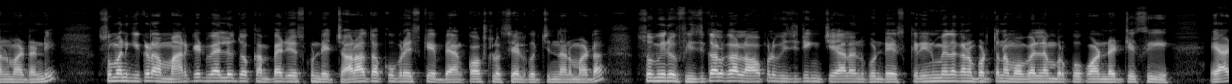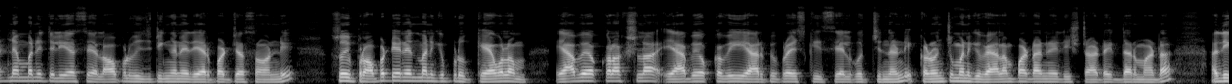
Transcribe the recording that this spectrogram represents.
అనమాట అండి. సో మనకి ఇక్కడ మార్కెట్ వాల్యూతో కంపేర్ చేసుకుంటే చాలా తక్కువ ప్రైస్కే బ్యాంకాక్స్లో సేల్కి వచ్చిందనమాట సో మీరు ఫిజికల్గా లోపల విజిటింగ్ చేయాలనుకుంటే స్క్రీన్ మీద కనపడుతున్న మొబైల్ నెంబర్కు కాంటాక్ట్ చేసి యాడ్ నెంబర్ని తెలియజేస్తే లోపల విజిటింగ్ అనేది ఏర్పాటు చేస్తామండి. సో ఈ ప్రాపర్టీ అనేది మనకి ఇప్పుడు కేవలం యాభై ఒక్క లక్షల యాభై ఒక్క వెయ్యి ఆర్పీ ప్రైస్కి సేల్కి వచ్చిందండి ఇక్కడ నుంచి మనకి వేలంపాట అనేది స్టార్ట్ అవుతుంది అనమాట అది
